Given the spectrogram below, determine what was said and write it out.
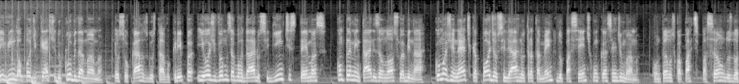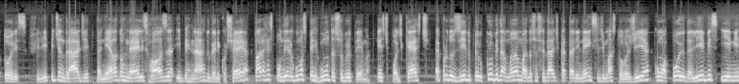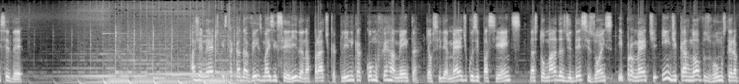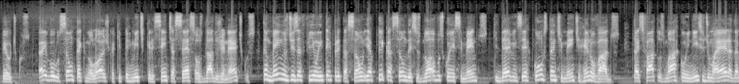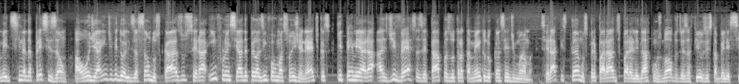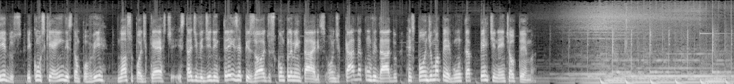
Bem-vindo ao podcast do Clube da Mama. Eu sou Carlos Gustavo Cripa e hoje vamos abordar os seguintes temas complementares ao nosso webinar. Como a genética pode auxiliar no tratamento do paciente com câncer de mama? Contamos com a participação dos doutores Felipe de Andrade, Daniela Dornelles Rosa e Bernardo Garicocheia para responder algumas perguntas sobre o tema. Este podcast é produzido pelo Clube da Mama da Sociedade Catarinense de Mastologia, com o apoio da Libes e MSD. A genética está cada vez mais inserida na prática clínica como ferramenta que auxilia médicos e pacientes nas tomadas de decisões e promete indicar novos rumos terapêuticos. A evolução tecnológica que permite crescente acesso aos dados genéticos também nos desafia a interpretação e aplicação desses novos conhecimentos que devem ser constantemente renovados. Tais fatos marcam o início de uma era da medicina da precisão, aonde a individualização dos casos será influenciada pelas informações genéticas que permeará as diversas etapas do tratamento do câncer de mama. Será que estamos preparados para lidar com os novos desafios estabelecidos e com os que ainda estão por vir? Nosso podcast está dividido em três episódios complementares, onde cada convidado responde uma pergunta pertinente ao tema.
